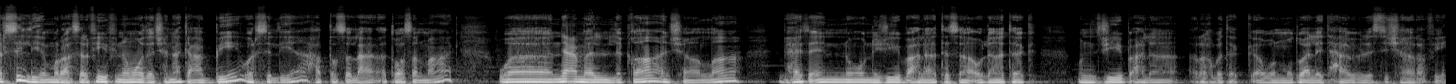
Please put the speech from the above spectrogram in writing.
أرسل لي مراسله في في نموذج هناك عبيه وأرسل لي اياه حتصل أتواصل معك ونعمل لقاء إن شاء الله بحيث إنه نجيب على تساؤلاتك ونجيب على رغبتك أو الموضوع اللي تحابب الاستشارة فيه.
